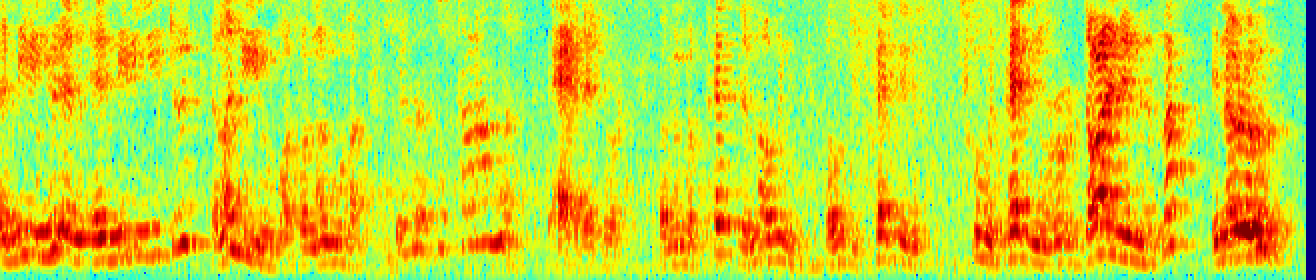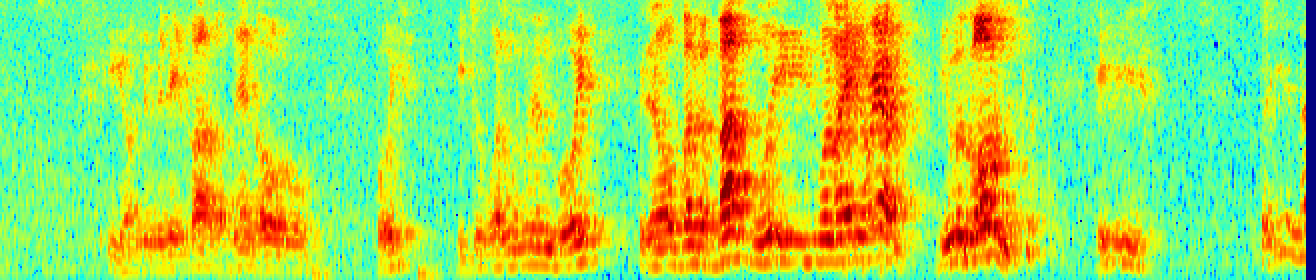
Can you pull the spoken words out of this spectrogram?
And meeting you and, and meeting you too. And I knew you were my friend. I when I said, that's what time. Yeah, that's what. I remember petting them. I went, I went to pet in school with petting and dining and that. You know who? Yeah, I remember their father, man. Oh, boy. He took one him, boy. And then old bugger Buck, boy, he didn't want to hang around. He was gone. He, but you know,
